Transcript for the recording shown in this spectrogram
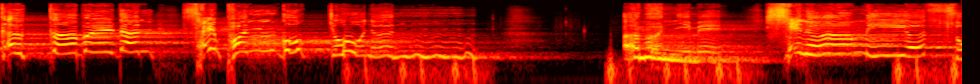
끄끄불던 슬픈 곡조는 어머님의 신음이었소.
